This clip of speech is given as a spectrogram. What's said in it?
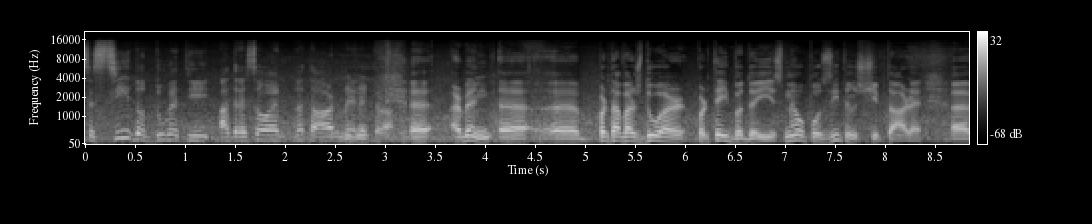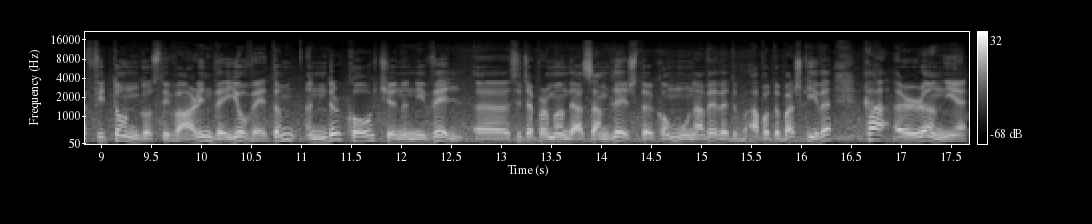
se si do duhet t'i adresohen në të ardhmen mhm. elektoratit. Arben, për ta vazhduar përtej BDI-së me opozitën shqiptare, fiton Gostivarin dhe jo vetëm, ndërkohë që në nivel, siç e përmende, asamblesh të komunave apo të bashkive, ka rënie.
